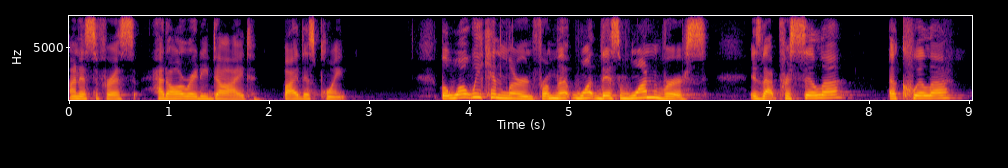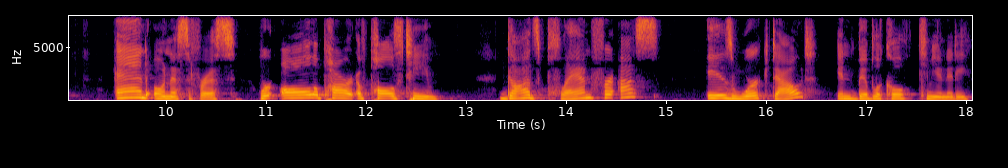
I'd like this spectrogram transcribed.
Onesiphorus had already died by this point. But what we can learn from this one verse is that Priscilla, Aquila, and Onesiphorus were all a part of Paul's team. God's plan for us is worked out in biblical community.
